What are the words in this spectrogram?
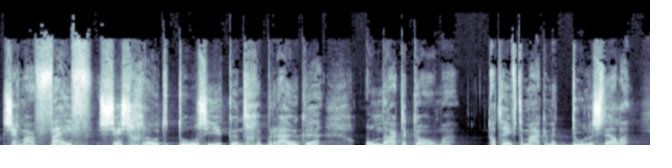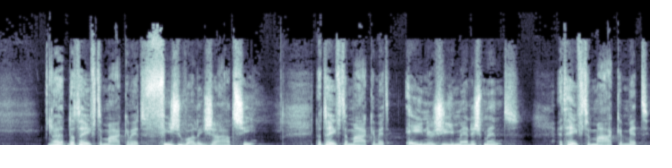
zeg maar vijf, zes grote tools die je kunt gebruiken om daar te komen. Dat heeft te maken met doelen stellen. Dat heeft te maken met visualisatie. Dat heeft te maken met energiemanagement. Het heeft te maken met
